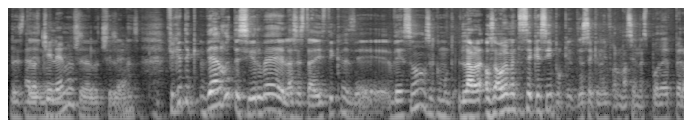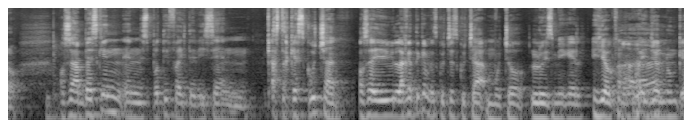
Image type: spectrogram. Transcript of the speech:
Le está ¿A los chilenos? chido a los chilenos. Fíjate que de algo te sirve las estadísticas de, de eso. O sea, como que. La verdad, o sea, obviamente sé que sí, porque yo sé que la información es poder, pero. O sea, ves que en, en Spotify te dicen hasta que escuchan. O sea, y la gente que me escucha escucha mucho Luis Miguel. Y yo, como, güey, yo nunca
